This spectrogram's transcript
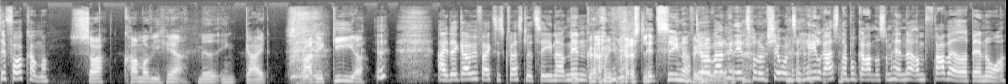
det forekommer. Så kommer vi her med en guide. Strategier. Ej, det gør vi faktisk først lidt senere, men det gør vi først lidt senere. det var bare min introduktion til hele resten af programmet, som handler om fraværet af bandeord.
